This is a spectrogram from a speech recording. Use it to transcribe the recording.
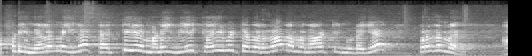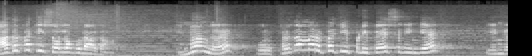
அப்படி நிலைமையில கட்டிய மனைவியை கைவிட்டவர் தான் நம்ம நாட்டினுடைய பிரதமர். அதை பற்றி சொல்லக்கூடாதான். என்னங்க ஒரு பிரதமரை பற்றி இப்படி பேசுறீங்க? எங்க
